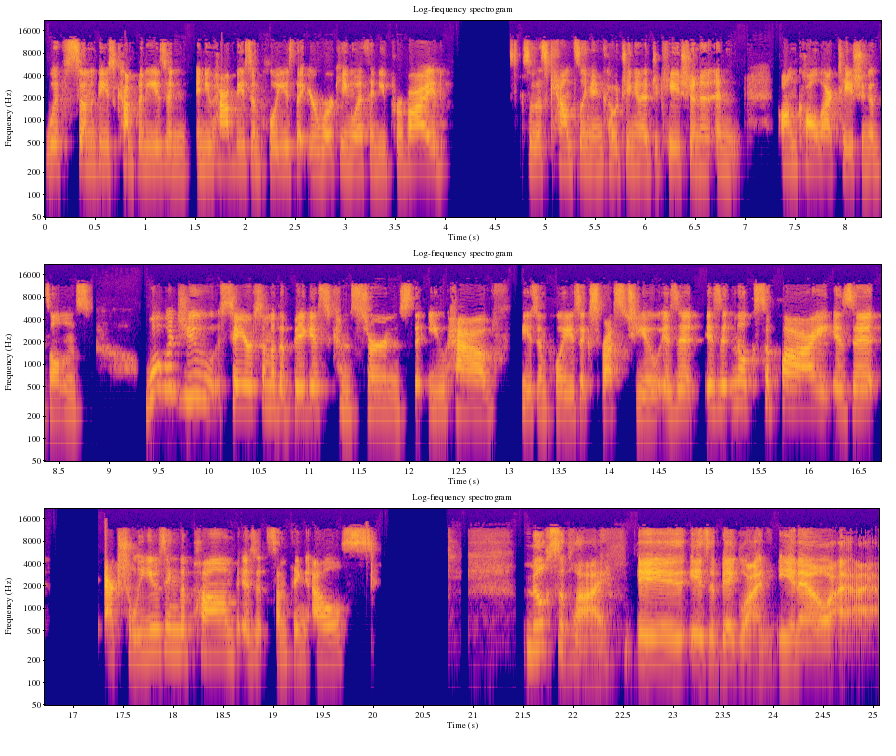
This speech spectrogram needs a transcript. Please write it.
with some of these companies and, and you have these employees that you're working with and you provide so this counseling and coaching and education and, and on-call lactation consultants what would you say are some of the biggest concerns that you have these employees express to you? Is it is it milk supply? Is it actually using the pump? Is it something else? Milk supply is, is a big one. You know, I,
